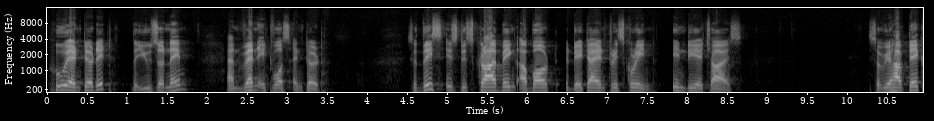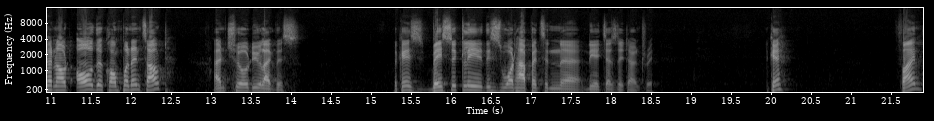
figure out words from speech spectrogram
who entered it, the username, and when it was entered. So this is describing about data entry screen in DHIS. So we have taken out all the components out and showed you like this. Okay, basically this is what happens in uh, DHIS data entry. Okay, fine.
